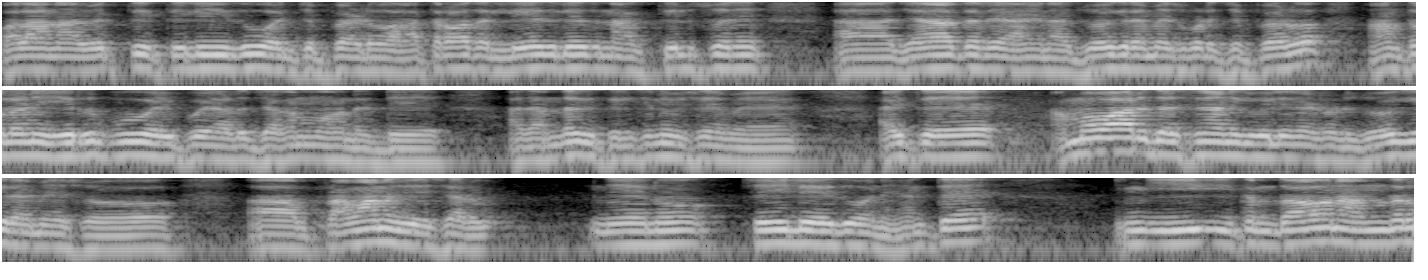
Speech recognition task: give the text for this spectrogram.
పలానా వ్యక్తి తెలియదు అని చెప్పాడు. ఆ తర్వాత లేదు లేదు నాకు తెలుసు అని జనార్దన్ రెడ్డి ఆయన జోగి రమేష్ కూడా చెప్పాడు. అంతలోనే ఎరుపు అయిపోయాడు జగన్మోహన్ రెడ్డి. అది అందరికీ తెలిసిన విషయమే. అయితే అమ్మవారి దర్శనానికి వెళ్ళినటువంటి జోగి రమేష్ ప్రమాణం చేశాడు. నేను చేయలేదు అని. అంటే ఈ ఇతని దోవన అందరూ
